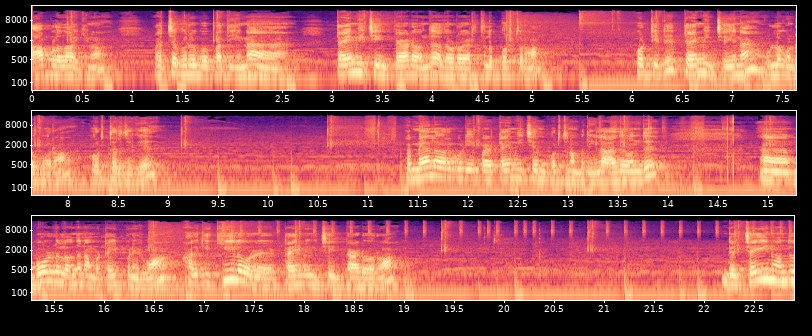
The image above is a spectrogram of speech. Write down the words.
டாப்பில் தான் வைக்கணும். வச்ச பிறகு பார்த்திங்கன்னா டைமிங் செயின் பேடை வந்து அதோட இடத்துல பொறுத்துறோம் பொருத்திட்டு டைமிங் செயினை உள்ளே கொண்டு போகிறோம் பொருத்துறதுக்கு. இப்போ மேலே வரக்கூடிய இப்போ டைமிங் செயின் பொருத்தணும் பார்த்தீங்களா அது வந்து போல்டில் வந்து நம்ம டைட் பண்ணிடுவோம். அதுக்கு கீழே ஒரு டைமிங் செயின் பேடு வரும். இந்த செயின் வந்து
